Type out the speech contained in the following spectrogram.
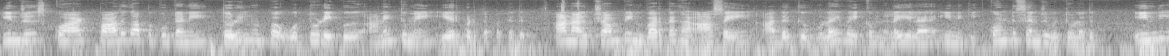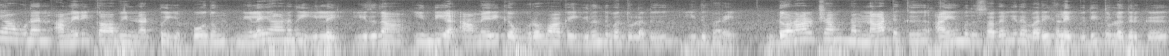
இன்று ஸ்குவாட் பாதுகாப்பு கூட்டணி தொழில்நுட்ப ஒத்துழைப்பு அனைத்துமே ஏற்படுத்தப்பட்டது. ஆனால் ட்ரம்பின் வர்த்தக ஆசை அதற்கு உலை வைக்கும் நிலையில இன்னைக்கு கொண்டு சென்று விட்டுள்ளது. இந்தியாவுடன் அமெரிக்காவின் நட்பு எப்போதும் நிலையானது இல்லை. இதுதான் இந்திய அமெரிக்க உறவாக இருந்து வந்துள்ளது இதுவரை. டொனால்ட் ட்ரம்ப் நம் நாட்டுக்கு ஐம்பது சதவீத வரிகளை விதித்துள்ளதற்கு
